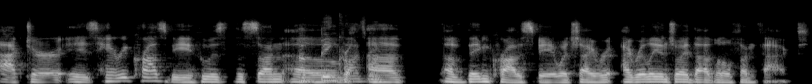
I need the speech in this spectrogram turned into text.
actor is Harry Crosby, who is the son of, Of Bing Crosby. Uh, of Bing Crosby, which I re- I really enjoyed that little fun fact.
